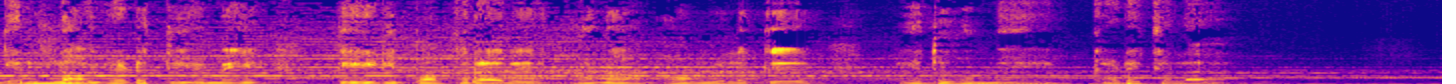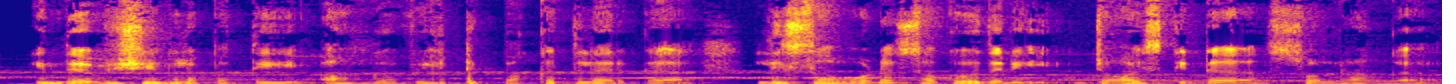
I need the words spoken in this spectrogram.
எல்லா இடத்தையுமே தேடி பார்க்குறாரு. ஆனால் அவங்களுக்கு எதுவுமே கிடைக்கல. இந்த விஷயங்களை பற்றி அவங்க வீட்டு பக்கத்தில் இருக்க லிசாவோட சகோதரி ஜாய்ஸ் கிட்ட சொல்கிறாங்க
